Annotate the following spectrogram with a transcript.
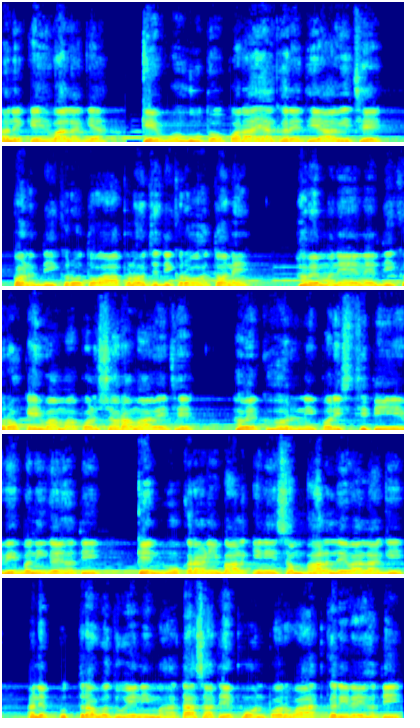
અને કહેવા લાગ્યા કે વહુ તો પરાયા ઘરેથી આવી છે, પણ દીકરો તો આપણો જ દીકરો હતો ને. હવે મને એને દીકરો કહેવામાં પણ શરમ આવે છે. હવે ઘરની પરિસ્થિતિ એવી બની ગઈ હતી કે નોકરાણી બાળકીની સંભાળ લેવા લાગી અને પુત્રવધુ એની માતા સાથે ફોન પર વાત કરી રહી હતી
